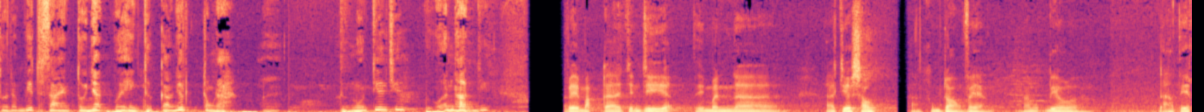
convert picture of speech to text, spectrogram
Tôi đã biết sai, tôi nhận với hình thức cao nhất trong đảng. Tự nuối tiếc chứ, tự ân hận chứ. Về mặt uh, chính trị thì mình uh, uh, chưa sâu, không tròn vẹn là một điều đáng tiếc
